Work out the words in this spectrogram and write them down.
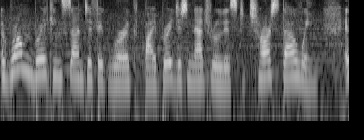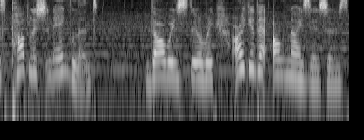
a groundbreaking scientific work by British naturalist Charles Darwin is published in England Darwin's theory argued that organisms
